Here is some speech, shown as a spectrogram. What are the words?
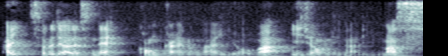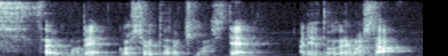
はいそれではですね今回の内容は以上になります。最後までご視聴いただきましてありがとうございました。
